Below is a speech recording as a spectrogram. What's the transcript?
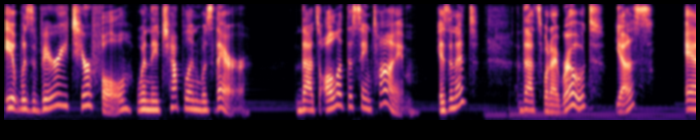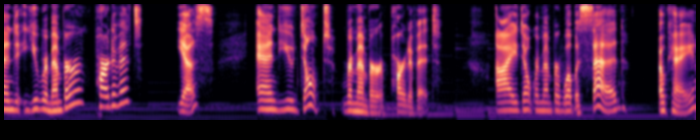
It was very tearful when the chaplain was there. That's all at the same time, isn't it? That's what I wrote, yes. And you remember part of it? Yes. And you don't remember part of it. I don't remember what was said, okay,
